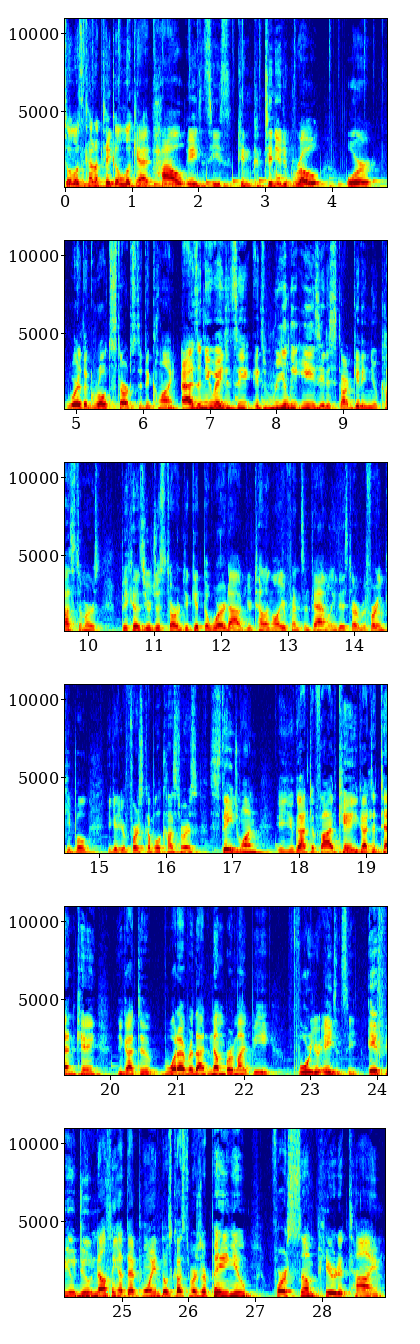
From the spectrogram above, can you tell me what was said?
So let's kind of take a look at how agencies can continue to grow or where the growth starts to decline. As a new agency, it's really easy to start getting new customers because you're just starting to get the word out. You're telling all your friends and family, they start referring people. You get your first couple of customers. Stage one, you got to 5K, you got to 10K, you got to whatever that number might be for your agency. If you do nothing at that point, those customers are paying you for some period of time.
